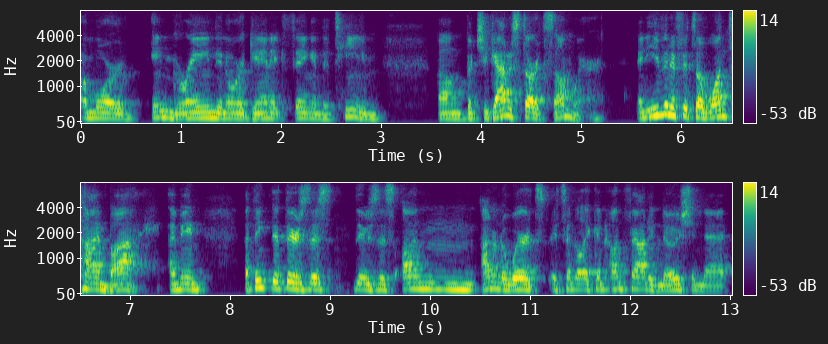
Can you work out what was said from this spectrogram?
a more ingrained and organic thing in the team. Um, but you got to start somewhere, and even if it's a one-time buy, I mean, I think that there's this there's this un I don't know where it's it's like an unfounded notion that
